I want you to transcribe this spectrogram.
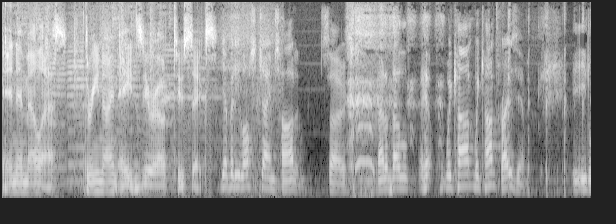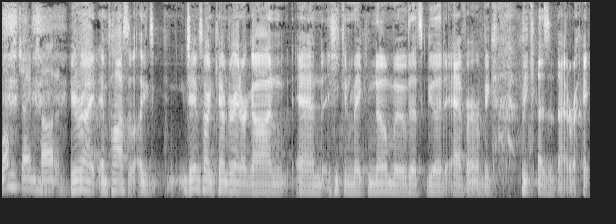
NMLS 398026. Yeah, but he lost James Harden. So that, we can't we can't praise him. He lost James Harden. You're right. Impossible. James Harden, Kevin Durant are gone, and he can make no move that's good ever because because of that. Right.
